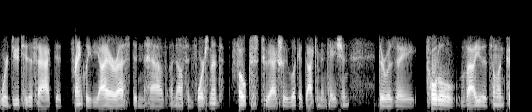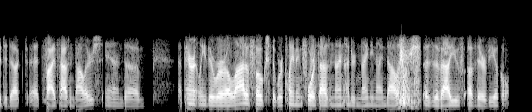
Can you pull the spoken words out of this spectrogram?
were due to the fact that, frankly, the IRS didn't have enough enforcement folks to actually look at documentation. There was a total value that someone could deduct at $5,000, and um, apparently there were a lot of folks that were claiming $4,999 as the value of their vehicle.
